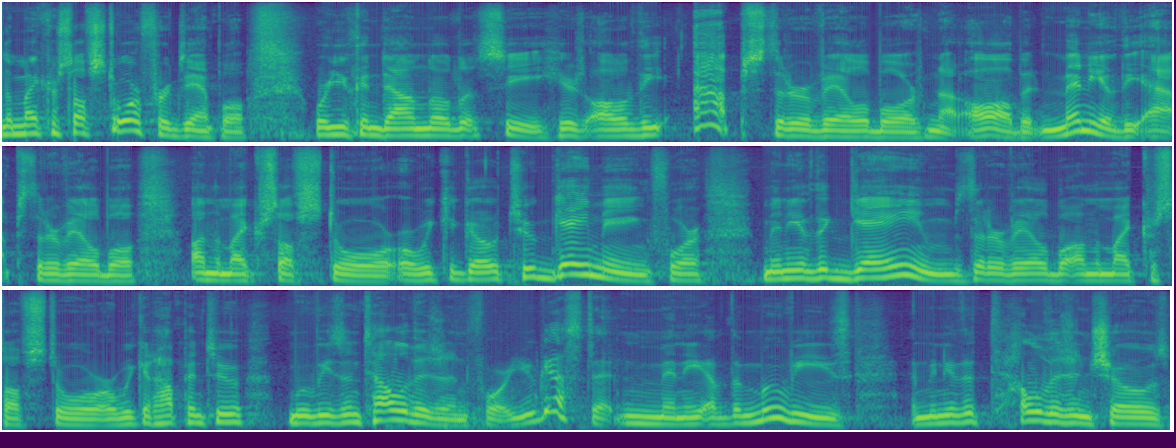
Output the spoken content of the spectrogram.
the Microsoft Store, for example, where you can download, let's see, here's all of the apps that are available, or not all, but many of the apps that are available on the Microsoft Store. Or we could go to gaming for many of the games that are available on the Microsoft Store. Or we could hop into movies and television for, you guessed it, many of the movies and many of the television shows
